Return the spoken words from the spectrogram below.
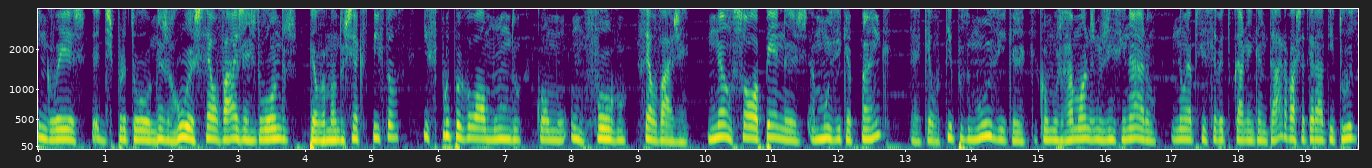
inglês eh, despertou nas ruas selvagens de Londres pela mão dos Sex Pistols e se propagou ao mundo como um fogo selvagem. Não só apenas a música punk, aquele tipo de música que, como os Ramones nos ensinaram, não é preciso saber tocar nem cantar, basta ter a atitude,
